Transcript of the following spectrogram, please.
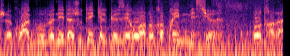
Je crois que vous venez d'ajouter quelques zéros à votre prime, messieurs. Au travail.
